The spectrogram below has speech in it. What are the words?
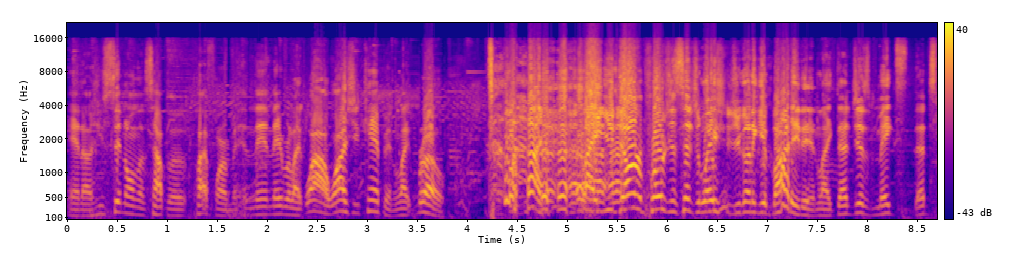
and uh, he's sitting on the top of the platform, and then they were like, "Wow, why is she camping?" Like, bro. like you don't approach the situations you're gonna get bodied in. Like that just makes that's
